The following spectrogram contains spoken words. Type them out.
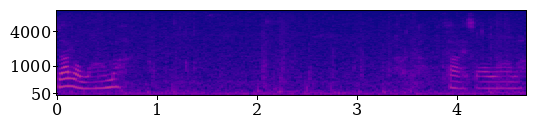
Is that a llama? I thought I saw a llama.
